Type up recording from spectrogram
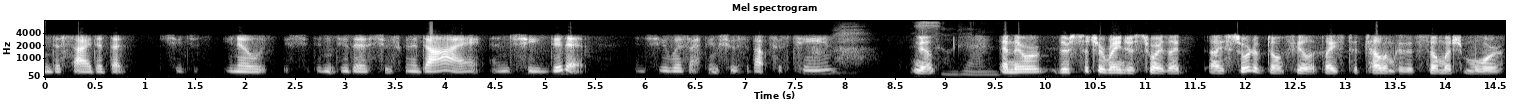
and decided that she just, you know, if she didn't do this, she was going to die, and she did it. And she was, I think she was about 15. Yeah. So. And there were there's such a range of stories. I I sort of don't feel a place to tell them because it's so much more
